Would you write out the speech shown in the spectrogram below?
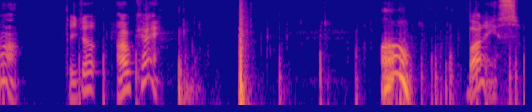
Huh. They just okay. Bunnies.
